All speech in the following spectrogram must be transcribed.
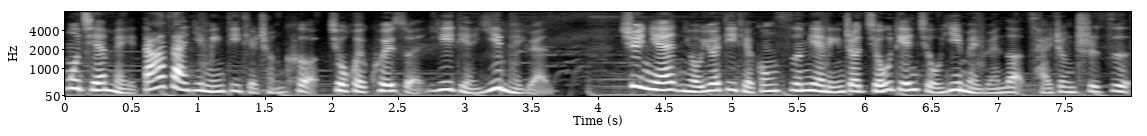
目前每搭载一名地铁乘客就会亏损一点一美元。去年，纽约地铁公司面临着九点九亿美元的财政赤字。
